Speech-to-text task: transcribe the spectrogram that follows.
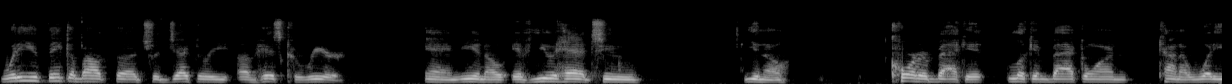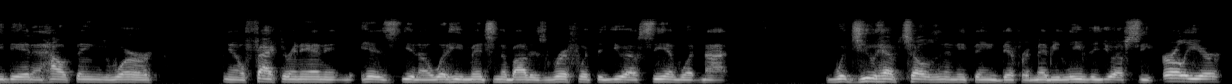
what do you think about the trajectory of his career? And, you know, if you had to, you know, quarterback it, looking back on kind of what he did and how things were, you know, factoring in his, you know, what he mentioned about his riff with the UFC and whatnot would you have chosen anything different? Maybe leave the UFC earlier,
